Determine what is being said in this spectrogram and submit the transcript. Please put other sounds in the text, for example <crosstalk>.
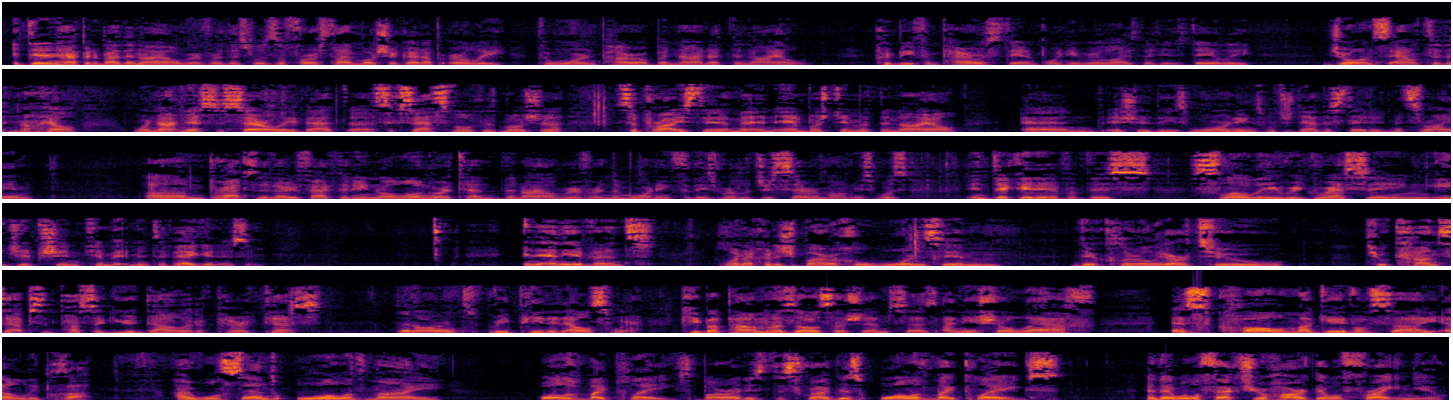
It didn't happen by the Nile River. This was the first time Moshe got up early to warn Paro, but not at the Nile. Could be from Paro's standpoint, he realized that his daily jaunts out to the Nile were not necessarily that uh, successful because Moshe surprised him and ambushed him at the Nile and issued these warnings which devastated Mitzrayim. Um, perhaps the very fact that he no longer attended the Nile River in the morning for these religious ceremonies was indicative of this slowly regressing Egyptian commitment to paganism. In any event, when HaKadosh Baruch Hu warns him, there clearly are two two concepts in Pasuk Yudalit of Perak that aren't repeated elsewhere. Kibapam Hazos Hashem says, Ani sholech es kol magevosai el lipcha. I will send all of my all of my plagues. Barad is described as all of my plagues, and they will affect your heart. They will frighten you.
